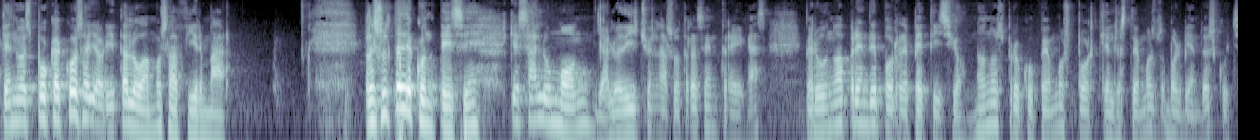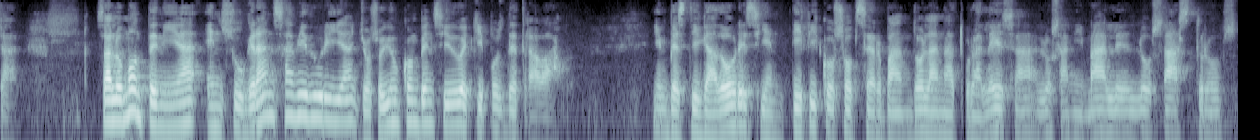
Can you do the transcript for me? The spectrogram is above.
que no es poca cosa y ahorita lo vamos a afirmar. Resulta y acontece que Salomón, ya lo he dicho en las otras entregas, pero uno aprende por repetición, no nos preocupemos porque lo estemos volviendo a escuchar. Salomón tenía en su gran sabiduría, yo soy un convencido, equipos de trabajo investigadores científicos observando la naturaleza, los animales, los astros,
